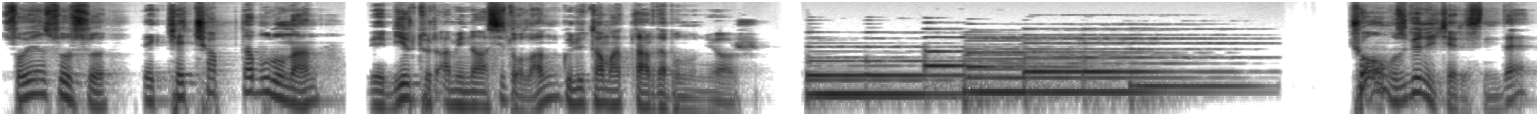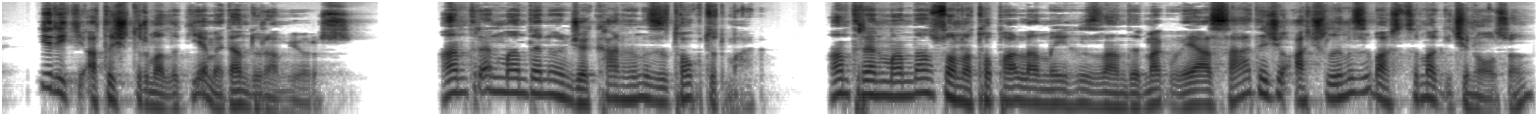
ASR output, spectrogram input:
soya sosu ve ketçapta bulunan ve bir tür amino asit olan glutamatlarda bulunuyor. Çoğumuz gün içerisinde bir iki atıştırmalık yemeden duramıyoruz. Antrenmandan önce karnınızı tok tutmak, antrenmandan sonra toparlanmayı hızlandırmak veya sadece açlığınızı bastırmak için olsun,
